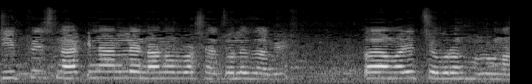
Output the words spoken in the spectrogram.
ডিপ ফ্রিজ না কিনে আনলে নানুর বাসায় চলে যাবে। তাই আমার ইচ্ছে পূরণ হলো না।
